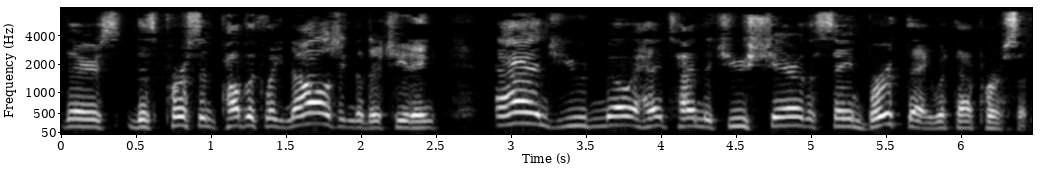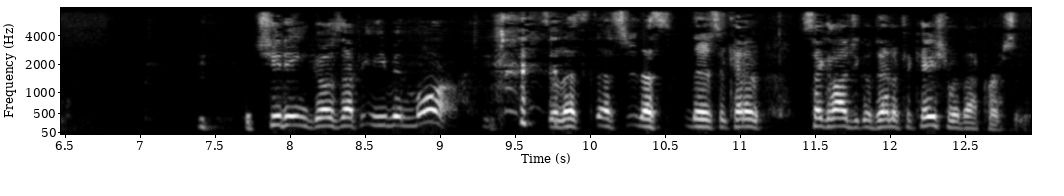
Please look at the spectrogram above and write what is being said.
there's this person publicly acknowledging that they're cheating, and you know ahead of time that you share the same birthday with that person, the cheating goes up even more. So that's that's that's there's a kind of psychological identification with that person.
